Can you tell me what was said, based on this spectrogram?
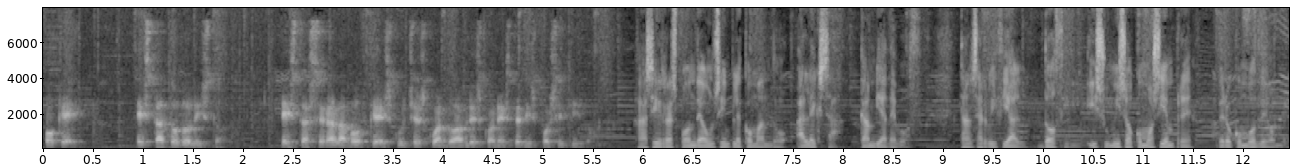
Ok, está todo listo. Esta será la voz que escuches cuando hables con este dispositivo. Así responde a un simple comando, Alexa, cambia de voz. Tan servicial, dócil y sumiso como siempre, pero con voz de hombre.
